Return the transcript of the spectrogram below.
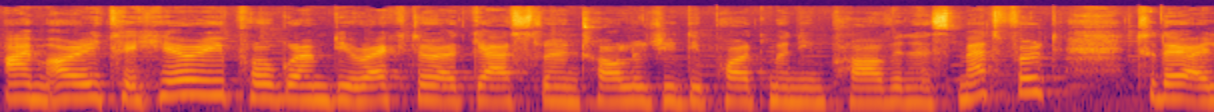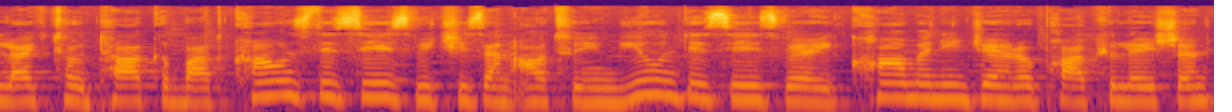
I'm Ari Taheri, Program Director at Gastroenterology Department in Providence, Medford. Today I'd like to talk about Crohn's disease, which is an autoimmune disease, very common in general population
